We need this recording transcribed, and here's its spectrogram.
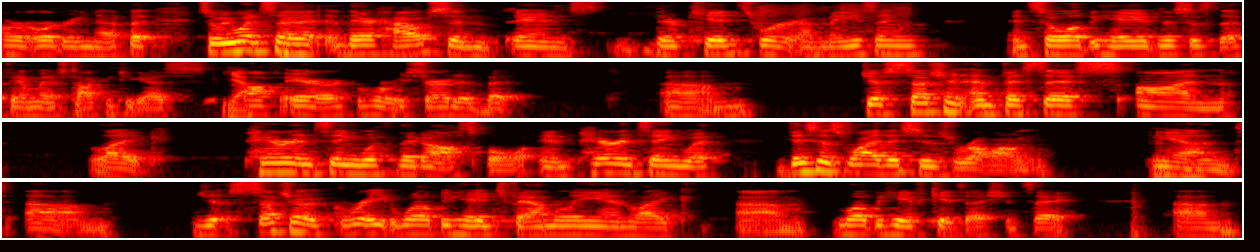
are ordering that. But so we went to their house and and their kids were amazing and so well behaved. This is the family I was talking to you guys Yeah. off air before we started, but um, just such an emphasis on like parenting with the gospel and parenting with this is why this is wrong, Mhm. and um, just such a great, well behaved family and like um, well behaved kids, I should say. Um,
